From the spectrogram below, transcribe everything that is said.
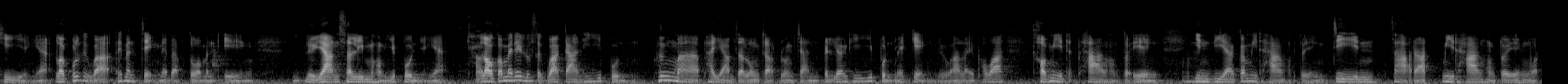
คีอย่างเงี้ยเราก็รู้สึกว่าเอ้ยมันเจ๋งในแบบตัวมันเอง หรือยาน SLIM ของญี่ปุ่นอย่างเงี้ยครับเราก็ไม่ได้รู้สึกว่าการที่ญี่ปุ่นเพิ่งมาพยายามจะลงจอดดวงจันทร์เป็นเรื่องที่ญี่ปุ่นไม่เก่งหรือว่าอะไร เพราะว่าเขามีทางของตัวเอง อินเดียก็มีทางของตัวเองจีนสหรัฐมีทางของตัวเองหมด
